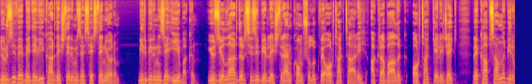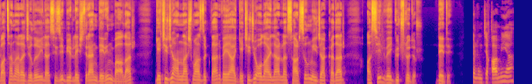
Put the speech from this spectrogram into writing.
Dürzi ve Bedevi kardeşlerimize sesleniyorum. Birbirinize iyi bakın. Yüzyıllardır sizi birleştiren komşuluk ve ortak tarih, akrabalık, ortak gelecek ve kapsamlı bir vatan aracılığıyla sizi birleştiren derin bağlar, geçici anlaşmazlıklar veya geçici olaylarla sarsılmayacak kadar asil ve güçlüdür, dedi. الانتقامية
